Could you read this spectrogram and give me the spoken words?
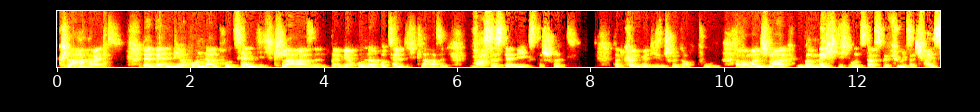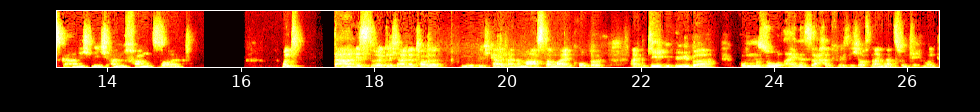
Klarheit. Denn wenn wir hundertprozentig klar sind, wenn wir hundertprozentig klar sind, was ist der nächste Schritt, dann können wir diesen Schritt auch tun. Aber manchmal übermächtigt uns das Gefühl, ich weiß gar nicht, wie ich anfangen soll. Und da ist wirklich eine tolle Möglichkeit, eine Mastermind-Gruppe, ein Gegenüber, um so eine Sache für sich auseinanderzunehmen. Und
